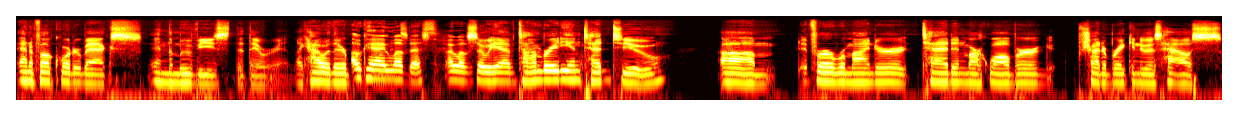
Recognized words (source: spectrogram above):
NFL quarterbacks in the movies that they were in? Like, how are their Okay, I love this. I love. This. So we have Tom Brady and Ted Two. Um, for a reminder, Ted and Mark Wahlberg try to break into his house.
